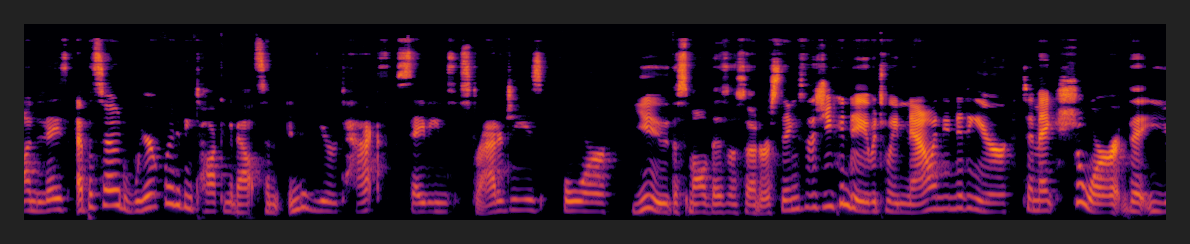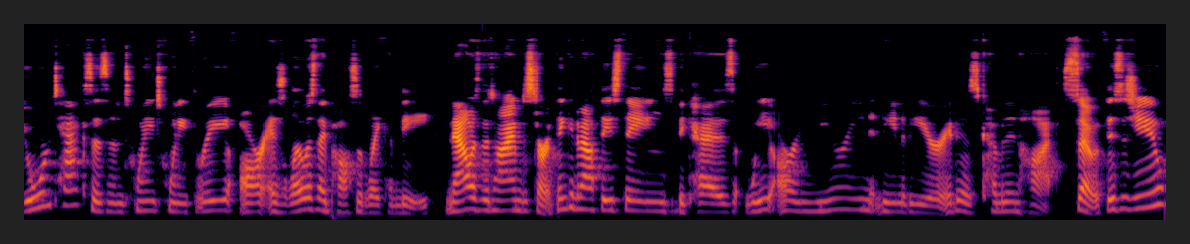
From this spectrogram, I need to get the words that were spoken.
On today's episode, we're going to be talking about some end of year tax savings strategies for you, the small business owners, things that you can do between now and the end of the year to make sure that your taxes in 2023 are as low as they possibly can be. Now is the time to start thinking about these things because we are nearing the end of the year. It is coming in hot. So if this is you,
